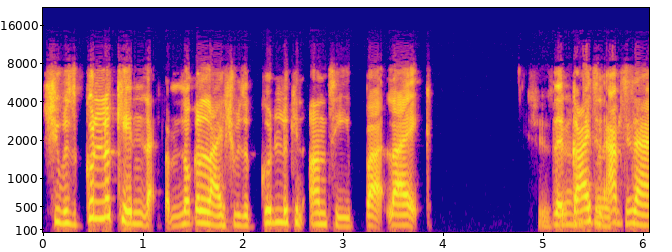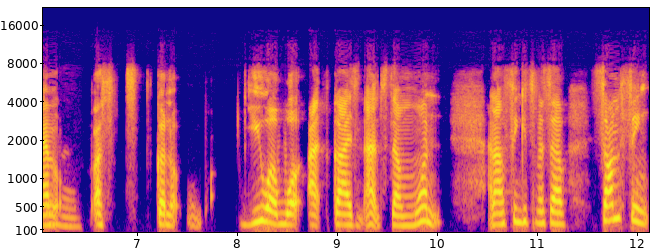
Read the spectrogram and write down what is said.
She was good looking. Like, I'm not gonna lie, she was a good looking auntie. But like She's the guys in her kids, Amsterdam are gonna, you are what uh, guys in Amsterdam want. And I'm thinking to myself, something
